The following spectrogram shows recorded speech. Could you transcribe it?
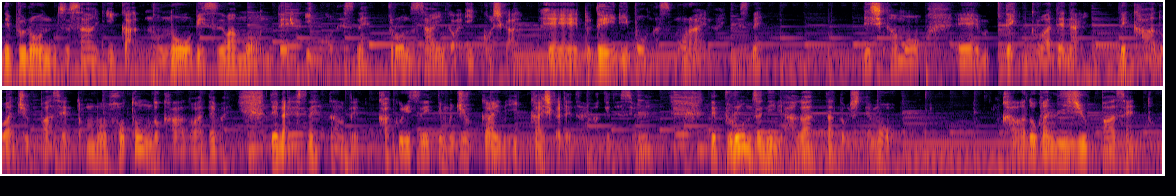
で、ブロンズ3以下のノービスはもうで1個ですね。ブロンズ3以下は1個しか、えっ、と、デイリーボーナスもらえないんですね。で、しかも、えー、 DECは出ない。で、カードは10%。もうほとんどカードは出ない。出ないですね。なので、確率で言っても10回に1回しか出ないわけですよね。で、ブロンズ2に上がったとしても、カードが20%。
